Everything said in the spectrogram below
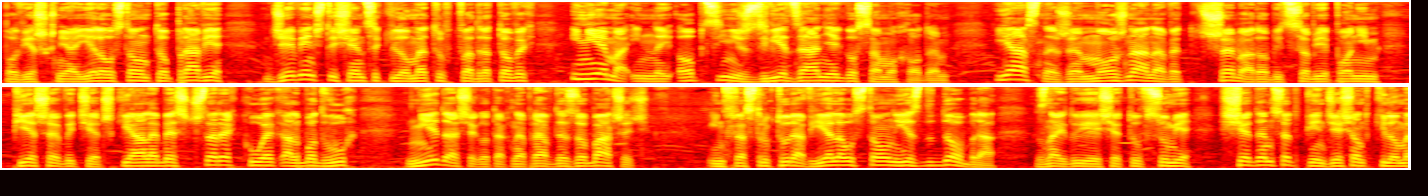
Powierzchnia Yellowstone to prawie 9 tysięcy kilometrów kwadratowych i nie ma innej opcji niż zwiedzanie go samochodem. Jasne, że można, a nawet trzeba robić sobie po nim piesze wycieczki, ale bez czterech kółek albo dwóch nie da się go tak naprawdę zobaczyć. Infrastruktura w Yellowstone jest dobra. Znajduje się tu w sumie 750 km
